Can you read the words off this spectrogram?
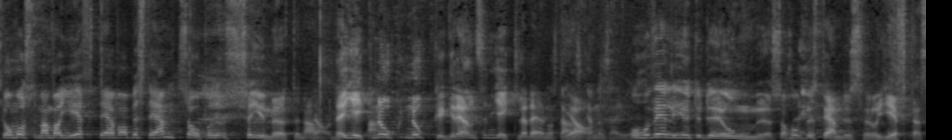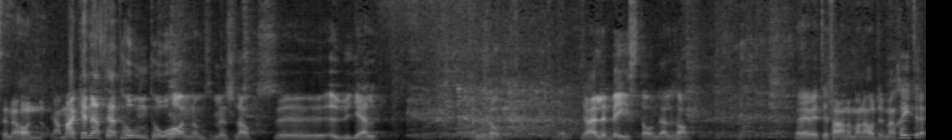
då måste man vara gift. Det var bestämt så på symötena. Ja, det gick, nok, Nockegränsen gick där någonstans Ja. kan man säga. Och hon ville ju inte dö ungmö så hon bestämde sig för att gifta sig med honom. Ja, man kan nästan säga att hon tog honom som en slags uh, u-hjälp. Eller så. Ja, eller bistånd eller så. Jag vet inte fan om man hade men skit i det.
